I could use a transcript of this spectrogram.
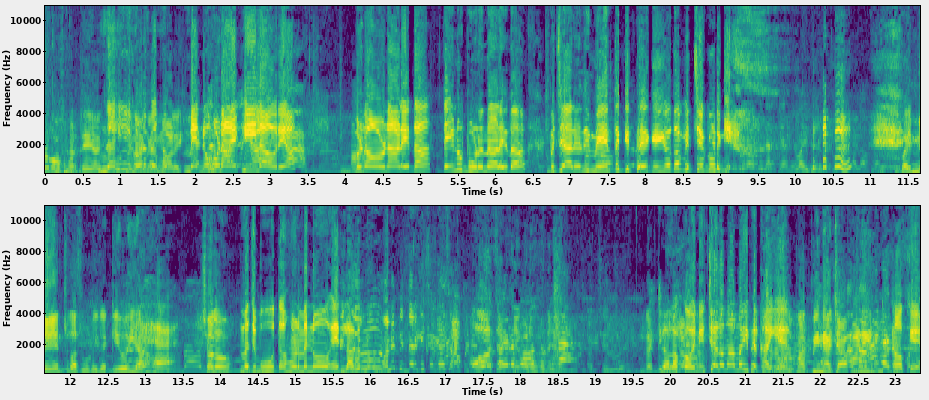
ਉਹ ਫਿਰਦੇ ਆ ਨਹੀਂ ਹੁਣ ਕਰਮ ਮੈਨੂੰ ਵਾਲੇ। ਮੈਨੂੰ ਹੁਣ ਆਏ ਫੀਲ ਆ ਰਿਹਾ। ਬਣਾਉਣ ਵਾਲੇ ਦਾ ਤੇ ਇਹਨੂੰ ਬੁਣਨ ਵਾਲੇ ਦਾ ਵਿਚਾਰਿਆਂ ਦੀ ਮਿਹਨਤ ਕਿੱਥੇ ਗਈ ਉਹ ਤਾਂ ਪਿੱਛੇ ਗੁੜ ਗਿਆ ਬਾਈ ਮਿਹਨਤ ਤਾਂ ਸੋਹਣੀ ਲੱਗੀ ਹੋਈ ਆ ਹੈ ਚਲੋ ਮਜ਼ਬੂਤ ਹੁਣ ਮੈਨੂੰ ਇਹ ਲੱਗ ਮਨੇ ਪਿੰਦਰ ਕਿੱਥੇ ਗਿਆ ਚਾਹ ਪੀ ਉਹ ਚਾਚੀ ਕੋਲ ਚਲੋ ਕੋਈ ਨਹੀਂ ਚਲੋ ਮਾਮਾ ਜੀ ਫਿਰ ਖਾਈਏ ਆਪਾਂ ਪੀਨੇ ਆ ਚਾਹ ਪਾਣੀ ਓਕੇ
